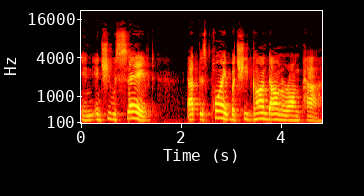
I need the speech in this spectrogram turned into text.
And, and she was saved at this point but she'd gone down the wrong path.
